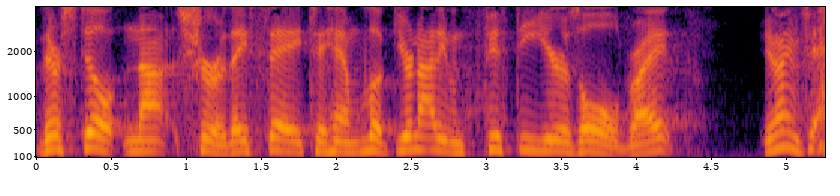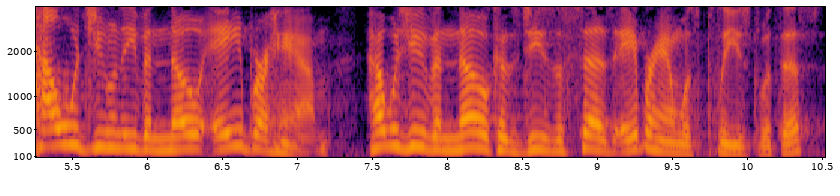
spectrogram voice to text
they're still not sure. They say to him, Look, you're not even 50 years old, right? You're not even, how would you even know Abraham? How would you even know? Because Jesus says Abraham was pleased with this.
